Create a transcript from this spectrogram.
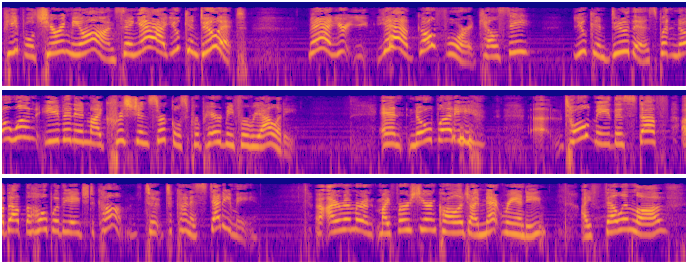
people cheering me on saying, yeah, you can do it. Man, you're, yeah, go for it, Kelsey. You can do this. But no one, even in my Christian circles, prepared me for reality. And nobody uh, told me this stuff about the hope of the age to come to, to kind of steady me. I remember in my first year in college, I met Randy. I fell in love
